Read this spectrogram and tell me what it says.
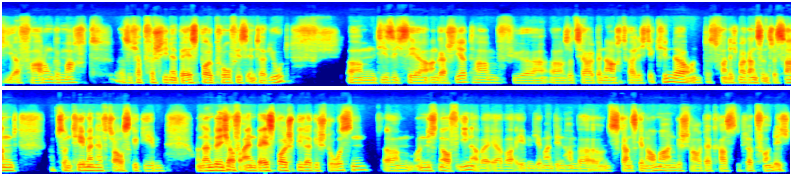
die Erfahrung gemacht. Also ich habe verschiedene Baseball-Profis interviewt die sich sehr engagiert haben für äh, sozial benachteiligte Kinder. Und das fand ich mal ganz interessant. Habe so ein Themenheft rausgegeben. Und dann bin ich auf einen Baseballspieler gestoßen. Ähm, und nicht nur auf ihn, aber er war eben jemand, den haben wir uns ganz genau mal angeschaut, der Carsten Klöpfer und ich.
